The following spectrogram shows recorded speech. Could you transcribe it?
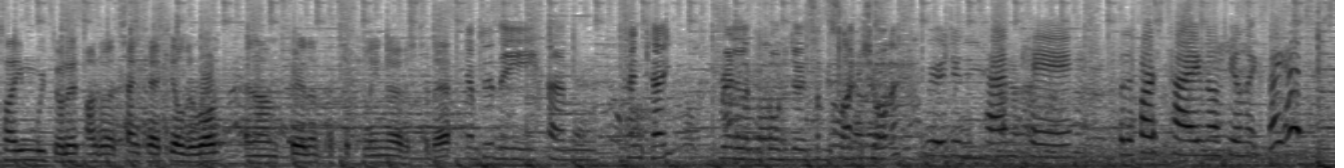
time we've done it. I'm doing a 10k Kielder run and I'm feeling particularly nervous today. I'm doing the um, 10k. Really looking forward to doing something slightly shorter. We were doing the 10k for the first time and I'm feeling excited.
